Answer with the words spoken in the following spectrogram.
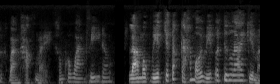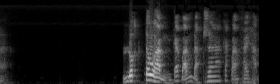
các bạn học này không có quan phí đâu. Làm một việc cho tất cả mọi việc ở tương lai kìa mà. Luật tu hành các bạn đặt ra, các bạn phải hành.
